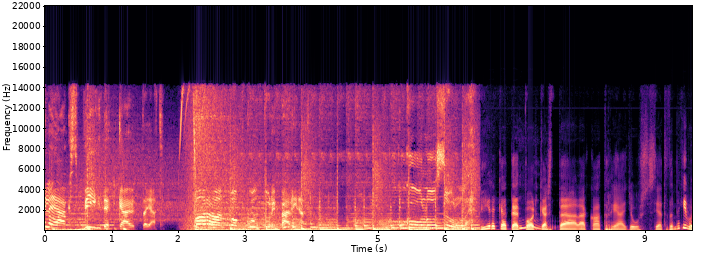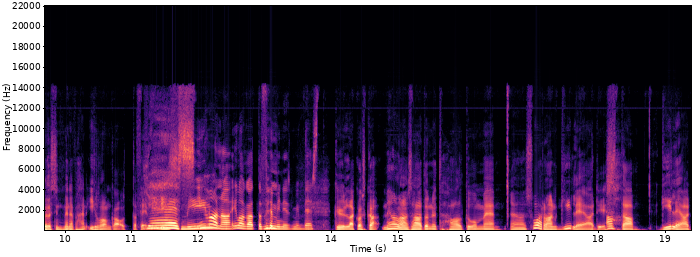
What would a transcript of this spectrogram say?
Yleäks viihdekäyttäjät. Parhaat popkulttuuripärinät. Kuuluu sulle. Viihdekäyttäjät Mm. podcast täällä, Katri ja Jussi. Ja tota, mekin voitaisiin nyt mennä vähän ilon kautta Yes, feminismiin. ihanaa, ilon kautta feminismin best. Kyllä, koska me ollaan saatu nyt haltuumme äh, suoraan Gileadista Ah. Gilead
